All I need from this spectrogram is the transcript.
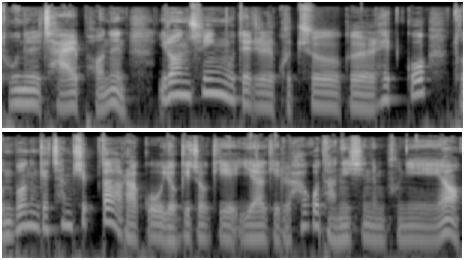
돈을 잘 버는 이런 수익 모델을 구축을 했고 돈 버는 게 참 쉽다라고 여기저기에 이야기를 하고 다니시는 분이에요.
